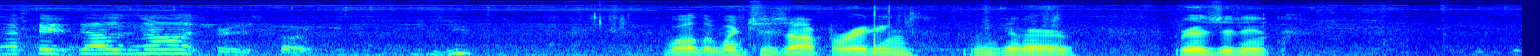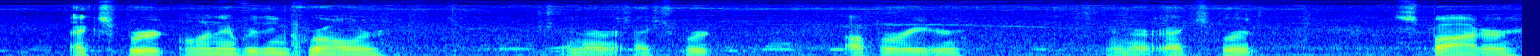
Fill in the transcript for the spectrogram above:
I paid a thousand dollars for this car. While the winch is operating, we got our resident expert on everything crawler, and our expert operator, and our expert spotter.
